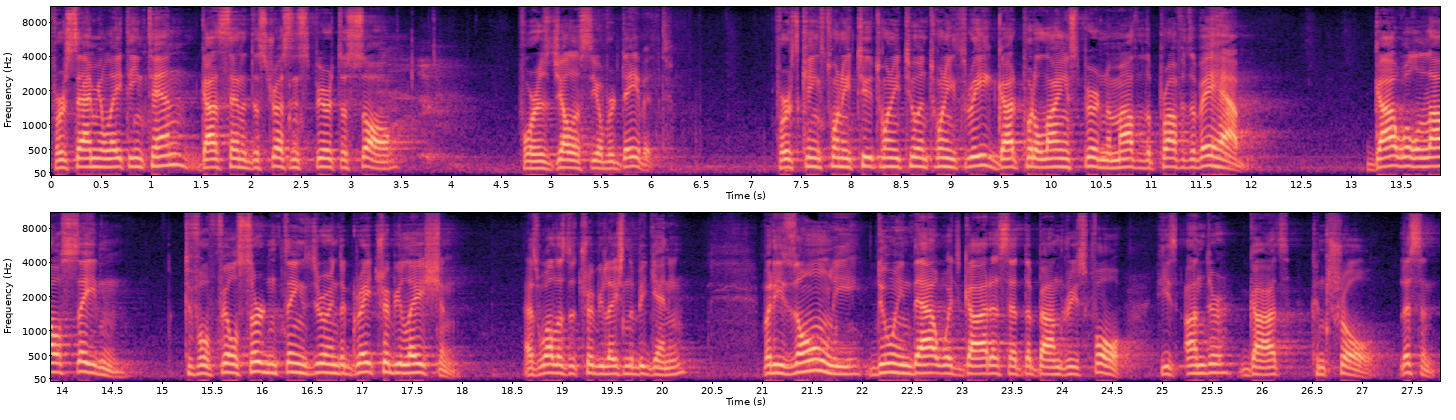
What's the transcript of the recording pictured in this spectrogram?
1 Samuel 18:10, God sent a distressing spirit to Saul for his jealousy over David. 1 Kings 22, 22, and 23, God put a lying spirit in the mouth of the prophets of Ahab. God will allow Satan to fulfill certain things during the great tribulation, as well as the tribulation, the beginning. But he's only doing that which God has set the boundaries for. He's under God's control. Listen,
